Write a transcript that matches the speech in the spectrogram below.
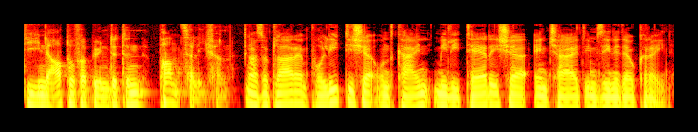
die NATO-Verbündeten Panzer liefern. Also klar ein politischer und kein militärischer Entscheid im Sinne der Ukraine.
